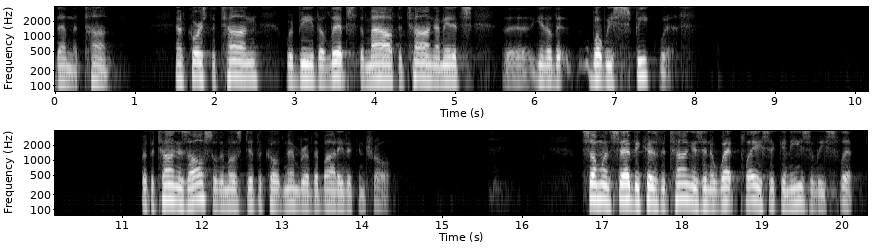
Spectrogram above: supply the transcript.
than the tongue. And of course, the tongue would be the lips, the mouth, the tongue. I mean, it's, uh, you know, the, what we speak with. But the tongue is also the most difficult member of the body to control. Someone said because the tongue is in a wet place, it can easily slip.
